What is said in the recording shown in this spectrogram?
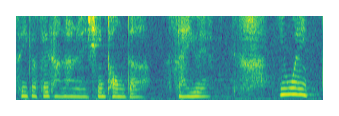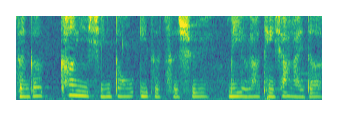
是一个非常让人心痛的三月。因为整个抗议行动一直持续，没有要停下来的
